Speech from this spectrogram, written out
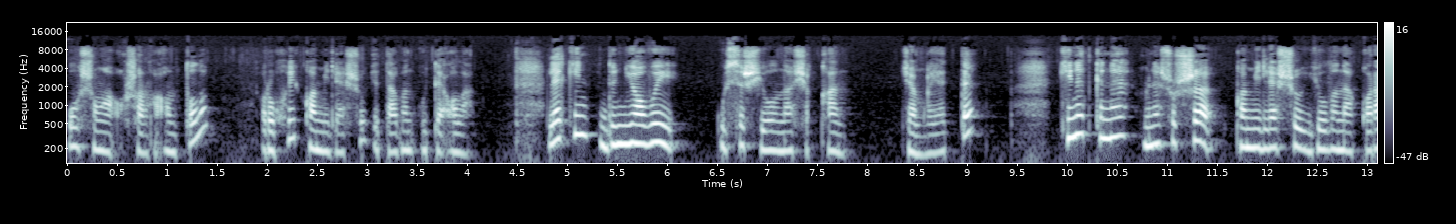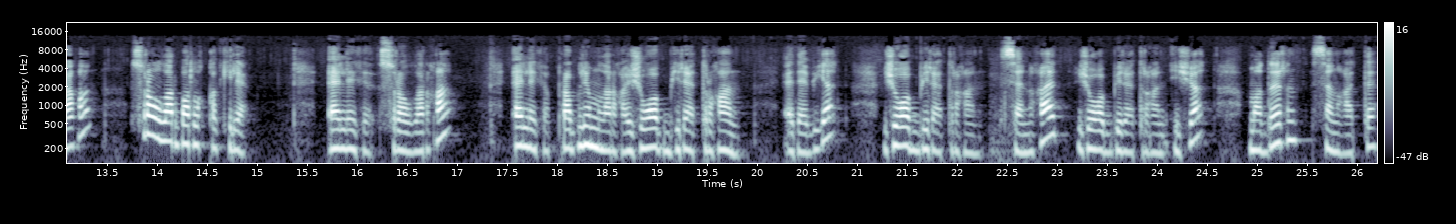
ул шуңа охшарга омтылып рухи камилләшү этабын үтә ала ләкин дөньяви үсеш юлына чыккан җәмгыятьтә кинәт кенә менә шушы камилләшү юлына караган сораулар барлыкка килә әлеге сорауларга әлеге проблемаларга җавап бирә торган әдәбият жауап бирә торган сәнгать жауап бирә торган иҗат модерн сәнгате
